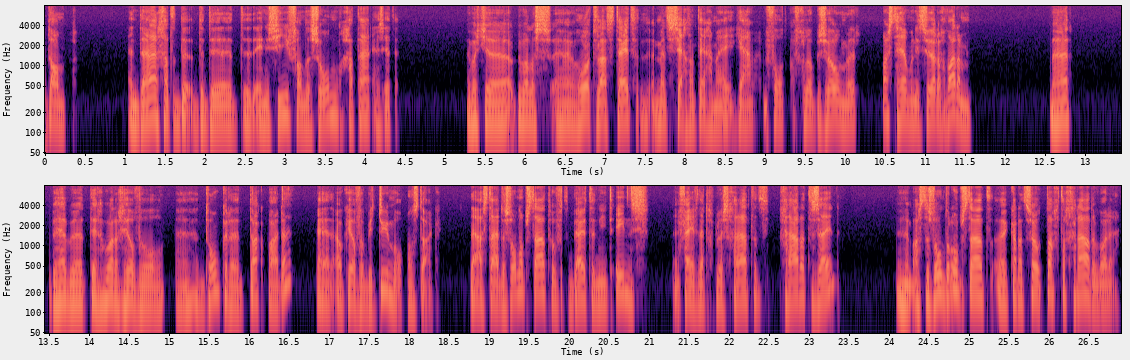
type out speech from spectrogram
damp en daar gaat de, de, de, de energie van de zon gaat daarin zitten. En wat je ook wel eens hoort de laatste tijd, mensen zeggen dan tegen mij, ja, bijvoorbeeld afgelopen zomer was het helemaal niet zo erg warm. Maar we hebben tegenwoordig heel veel donkere dakpadden en ook heel veel bitumen op ons dak. Nou, als daar de zon op staat, hoeft het buiten niet eens 35 plus graden, graden te zijn. Uh, als de zon erop staat, kan het zo 80 graden worden.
